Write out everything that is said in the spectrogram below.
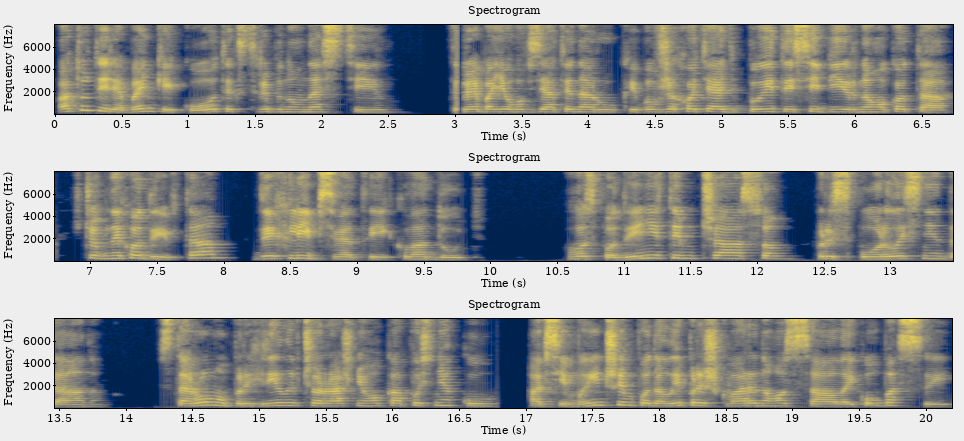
а тут і рябенький котик стрибнув на стіл. Треба його взяти на руки, бо вже хотять бити сібірного кота, щоб не ходив там, де хліб святий кладуть. Господині тим часом приспорили сніданок. Старому пригріли вчорашнього капусняку, а всім іншим подали пришквареного сала й ковбаси.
